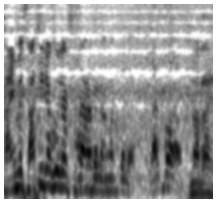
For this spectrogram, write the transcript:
সাইমে সাথীরা কই রাখছে? তারা না রাই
